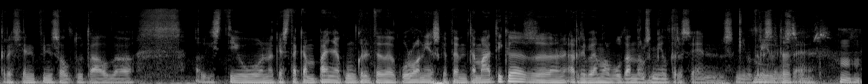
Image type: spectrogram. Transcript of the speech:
creixent fins al total de l'estiu en aquesta campanya concreta de colònies que fem temàtiques eh, arribem al voltant dels 1.300 1.300 eh? mm -hmm.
